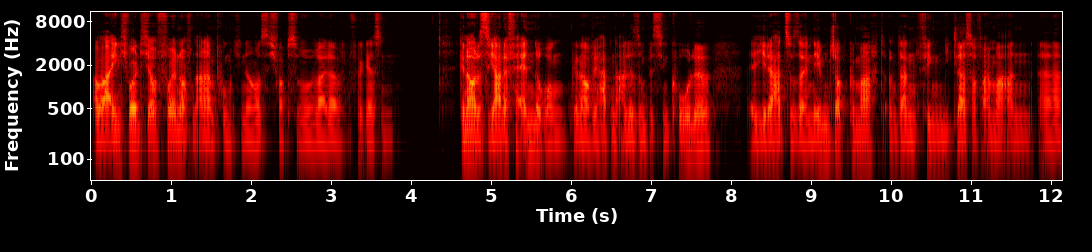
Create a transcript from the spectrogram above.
Aber eigentlich wollte ich auch vorhin auf einen anderen Punkt hinaus. Ich habe es nur leider vergessen. Genau, das Jahr der Veränderung. Genau, wir hatten alle so ein bisschen Kohle. Jeder hat so seinen Nebenjob gemacht und dann fing Niklas auf einmal an, äh,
